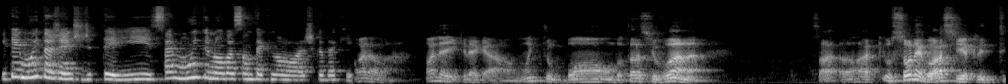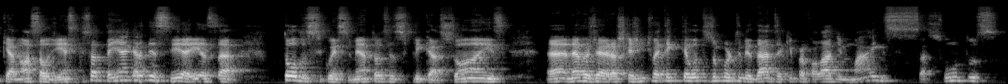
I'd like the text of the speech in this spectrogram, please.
E tem muita gente de TI, sai muita inovação tecnológica daqui. Olha lá, olha aí que legal, muito bom. Doutora Silvana, o seu negócio, e acredito que a nossa audiência que só tem a agradecer aí essa, todo esse conhecimento, todas essas explicações. É, né, Rogério? Acho que a gente vai ter que ter outras oportunidades aqui para falar de mais assuntos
